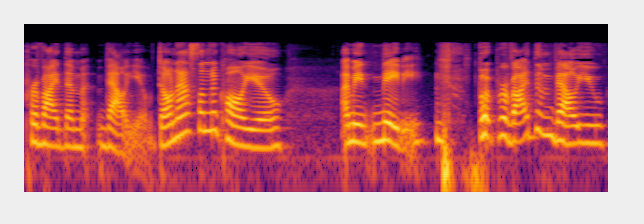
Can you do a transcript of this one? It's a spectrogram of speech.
provide them value? Don't ask them to call you. I mean, maybe, but provide them value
